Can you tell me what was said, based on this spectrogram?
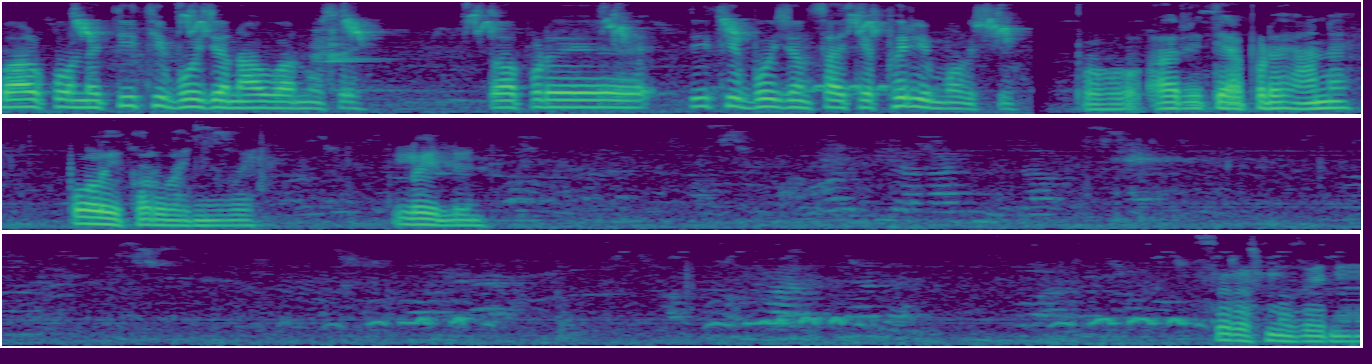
બાળકોને તિથિ ભોજન આવવાનું છે. તો આપણે તિથિ ભોજન સાથે ફરી મળશું. તો આ રીતે આપણે આને પોળી કરવાની હોય. લઈ લઈને. સરસ મજાની.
